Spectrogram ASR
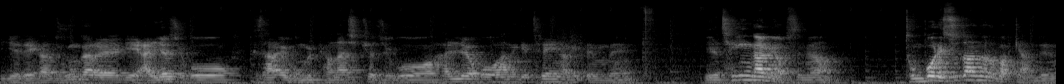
이게 내가 누군가에게 알려주고 그 사람의 몸을 변화시켜주고 하려고 하는 게 트레이너이기 때문에 이런 책임감이 없으면 돈벌이 수단으로밖에 안 되는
